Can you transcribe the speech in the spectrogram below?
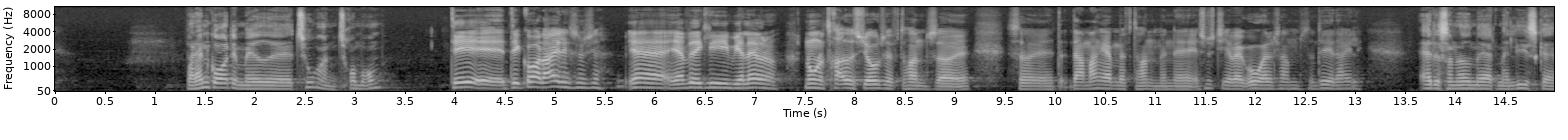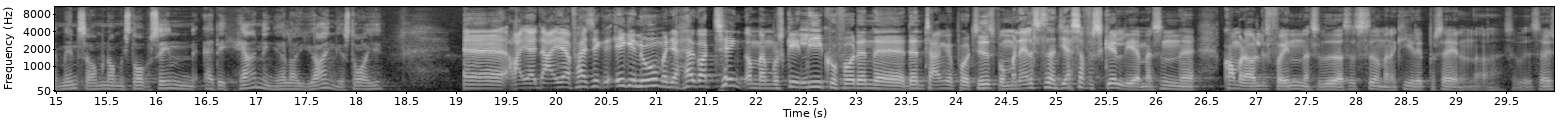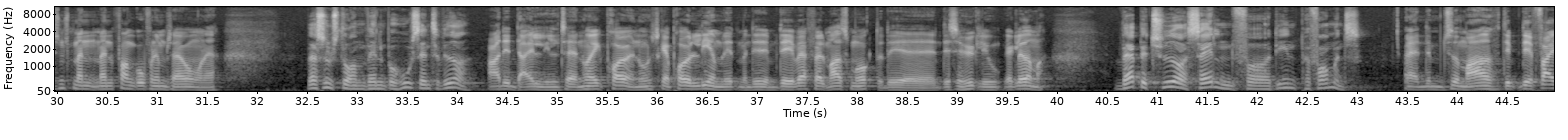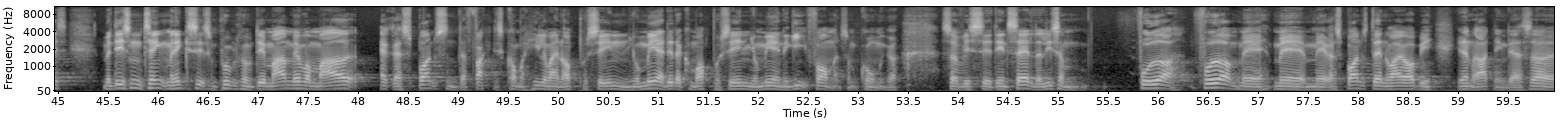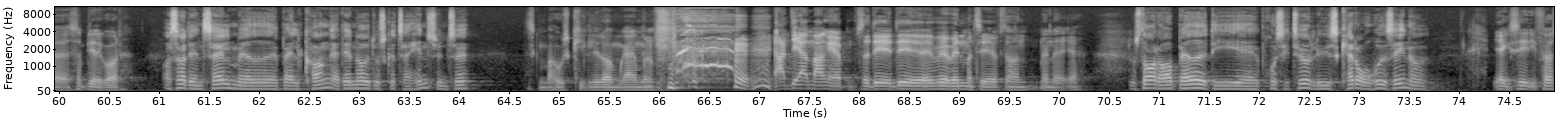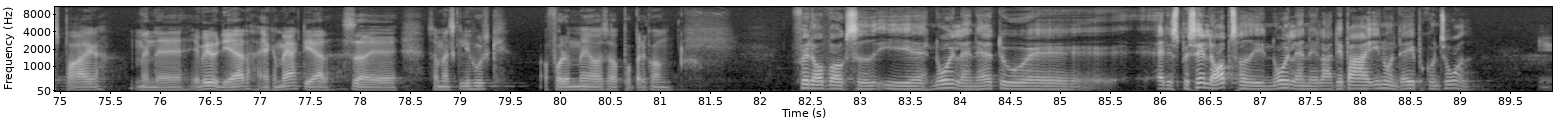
Hvordan går det med uh, turen Trumrum? Det, øh, det går dejligt, synes jeg. jeg. Jeg ved ikke lige, vi har lavet nogle af 30 shows efterhånden, så, øh, så øh, der er mange af dem efterhånden, men jeg synes, de har været gode alle sammen, så det er dejligt. Er det så noget med, at man lige skal minde sig om, når man står på scenen, er det Herning eller Jørgen, jeg står i? Uh, ej, nej, jeg er faktisk ikke, ikke endnu, men jeg havde godt tænkt, om man måske lige kunne få den, uh, den tanke på et tidspunkt. Men alle steder, de er så forskellige, at man sådan, uh, kommer der jo lidt for inden og så videre, og så sidder man og kigger lidt på salen og så videre. Så jeg synes, man, man får en god fornemmelse af, hvor man er. Hvad synes du om på hus indtil videre? Ah, det er et dejligt lille tag. Nu har jeg ikke prøvet endnu. Skal jeg prøve lige om lidt, men det, det er i hvert fald meget smukt, og det, det ser hyggeligt ud. Jeg glæder mig. Hvad betyder salen for din performance? Ja, det betyder meget. Det, det er faktisk, men det er sådan en ting, man ikke kan se som publikum. Det er meget med, hvor meget af responsen, der faktisk kommer hele vejen op på scenen. Jo mere af det, der kommer op på scenen, jo mere energi får man som komiker. Så hvis øh, det er en sal, der ligesom fodrer, fodrer med, med, med respons den vej op i, i den retning der, så, så bliver det godt. Og så er det en sal med øh, balkon. Er det noget, du skal tage hensyn til? Jeg skal bare huske at kigge lidt op en gang imellem. ja, det er mange af dem, så det, det vil jeg vende mig til efterhånden. Men, uh, ja. Du står deroppe badet i uh, projektørlys. Kan du overhovedet se noget? Jeg kan se de første par rækker, men uh, jeg ved jo, de er der. Jeg kan mærke, de er der. Så, uh, så man skal lige huske at få dem med også op på balkongen. Født opvokset i uh, Nordjylland, er du... Uh, er det specielt at optræde i Nordjylland, eller er det bare endnu en dag på kontoret?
